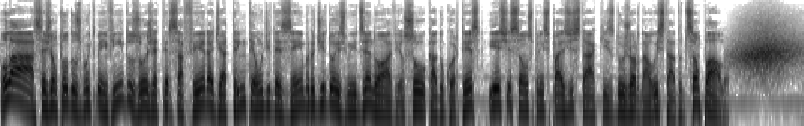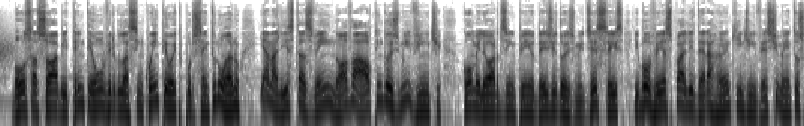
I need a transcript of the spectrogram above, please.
Olá, sejam todos muito bem-vindos. Hoje é terça-feira, dia 31 de dezembro de 2019. Eu sou o Cadu Cortês e estes são os principais destaques do jornal Estado de São Paulo. Bolsa sobe 31,58% no ano e analistas veem nova alta em 2020, com melhor desempenho desde 2016 e Bovespa lidera ranking de investimentos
